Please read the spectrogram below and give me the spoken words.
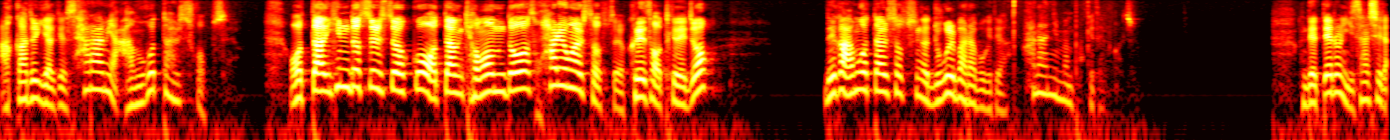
아까도 이야기했 사람이 아무것도 할 수가 없어요. 어떠한 힘도 쓸 수 없고 어떠한 경험도 활용할 수 없어요. 그래서 어떻게 되죠? 내가 아무것도 할 수 없으니까 누굴 바라보게 돼요? 하나님만 보게 되는 거죠. 근데 때로는 이 사실이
